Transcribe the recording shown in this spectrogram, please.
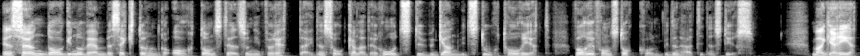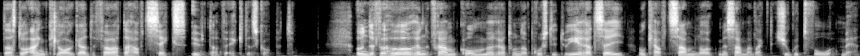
En söndag i november 1618 ställs hon inför rätta i den så kallade rådstugan vid Stortorget varifrån Stockholm vid den här tiden styrs. Margareta står anklagad för att ha haft sex utanför äktenskapet. Under förhören framkommer att hon har prostituerat sig och haft samlag med sammanlagt 22 män.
